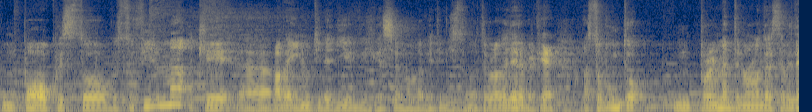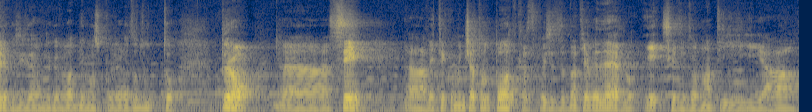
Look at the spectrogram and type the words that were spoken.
un po' questo, questo film che, eh, vabbè, inutile dirvi che se non l'avete visto andatevelo a vedere perché a questo punto mh, probabilmente non lo andreste a vedere considerando che ve l'abbiamo spoilerato tutto, però eh, se eh, avete cominciato il podcast, poi siete andati a vederlo e siete tornati a,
